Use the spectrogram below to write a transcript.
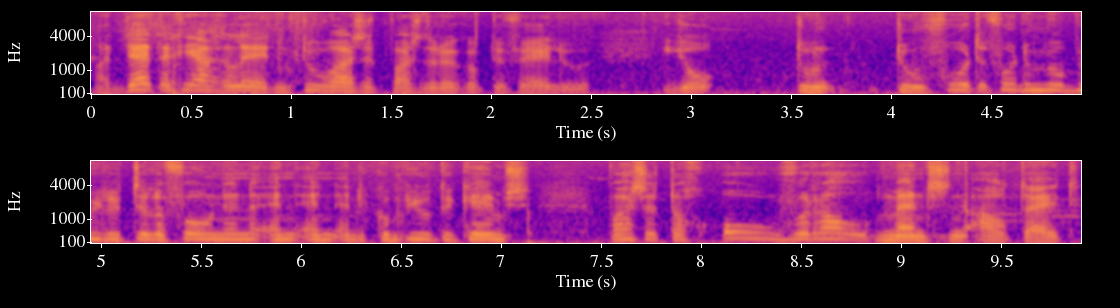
maar 30 jaar geleden, toen was het pas druk op de Veluwe. Jo, toen, toen voor, de, voor de mobiele telefoon en, en, en, en de computergames was er toch overal mensen altijd.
